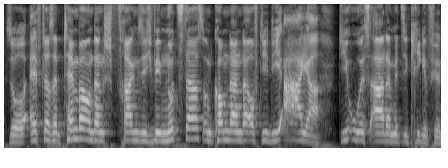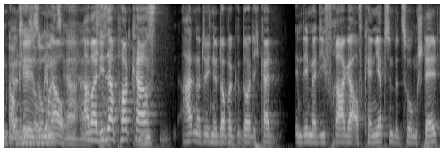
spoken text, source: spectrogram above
so 11. September und dann fragen die sich, wem nutzt das und kommen dann da auf die, die, ah ja, die USA, damit sie Kriege führen können. Okay, so genau. meinst du, ja, ja, aber true. dieser Podcast hat natürlich eine Doppeldeutigkeit, indem er die Frage auf Ken Jebsen bezogen stellt.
